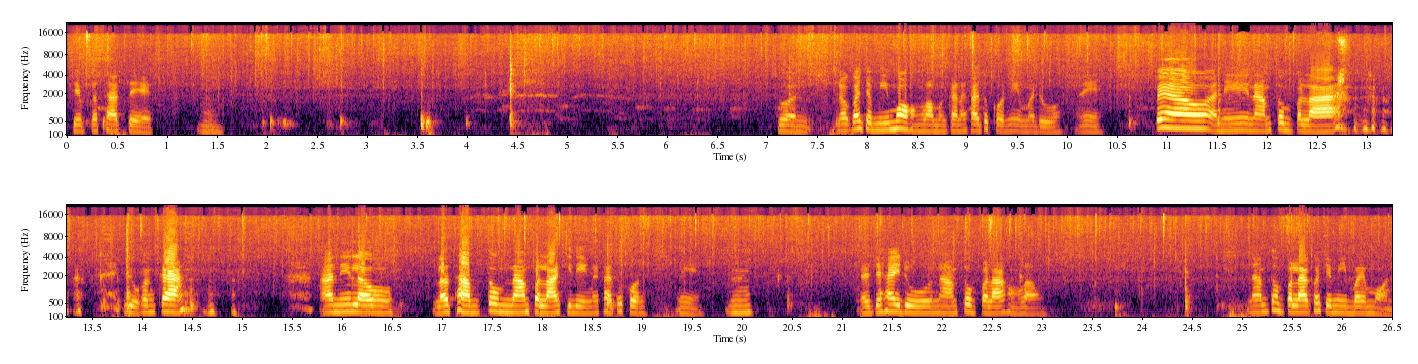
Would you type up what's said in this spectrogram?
เชฟกระทะแตกอืมส่วนเราก็จะมีหม้อของเราเหมือนกันนะคะ ทุกคนนี่มาดูนี่เปรี้ยวอันนี้น้ำต้มปลา อยู่ข้างๆ อันนี้เรา เราทำต้มน้ำปลากินเองนะคะ ทุกคนนี่อืมเราจะให้ดูน้ำต้มปลาของเรา น้ำต้มปลาก็จะมีใบหม่อน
